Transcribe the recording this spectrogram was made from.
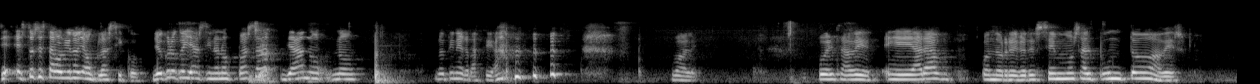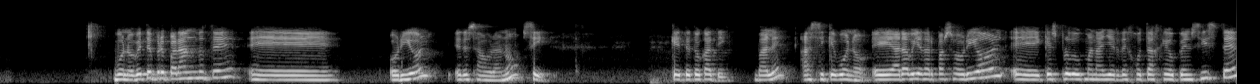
esto se está volviendo ya un clásico. Yo creo que ya si no nos pasa, ya, no, no, no tiene gracia. vale. Pues a ver, eh, ahora cuando regresemos al punto, a ver. Bueno, vete preparándote. Eh, Oriol, eres ahora, ¿no? Sí. Que te toca a ti. ¿vale? Así que bueno, eh, ahora voy a dar paso a Oriol, que es Product Manager de JG Open System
